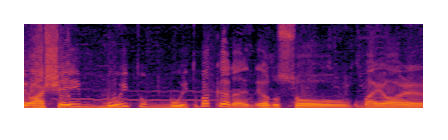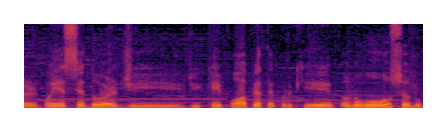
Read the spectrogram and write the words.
eu achei muito, muito bacana. Eu não sou o maior conhecedor de, de K-pop, até porque eu não ouço, eu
